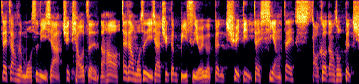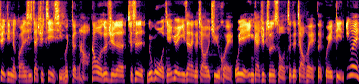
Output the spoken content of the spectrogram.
在这样的模式底下去调整，然后在这样模式底下去跟彼此有一个更确定在信仰在祷告当中更确定的关系，再去进行会更好。那我就觉得，就是如果我今天愿意在那个教会聚会，我也应该去遵守这个教会的规定，因为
